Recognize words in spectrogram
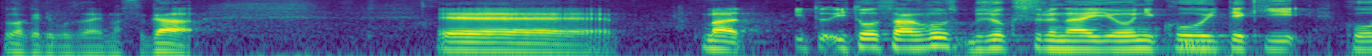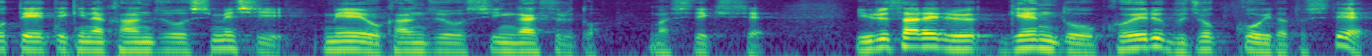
わけでございますが、えーまあ、伊藤さんを侮辱する内容に好意的、肯定的な感情を示し、名誉感情を侵害すると、まあ、指摘して、許される限度を超える侮辱行為だとして、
